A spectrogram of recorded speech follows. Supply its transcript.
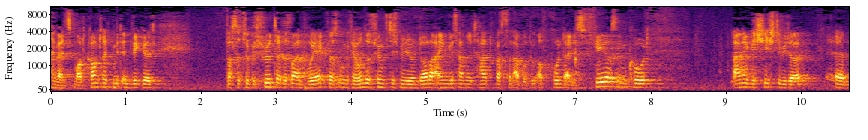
haben wir ein Smart Contract mitentwickelt, was dazu geführt hat, das war ein Projekt, das ungefähr 150 Millionen Dollar eingesammelt hat, was dann aber aufgrund eines Fehlers im Code, lange Geschichte wieder ähm,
